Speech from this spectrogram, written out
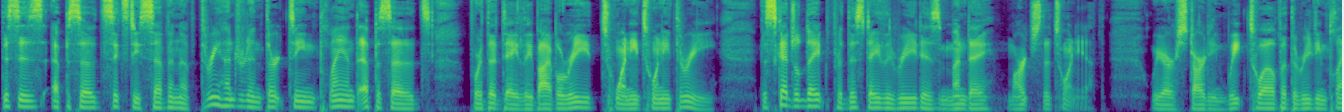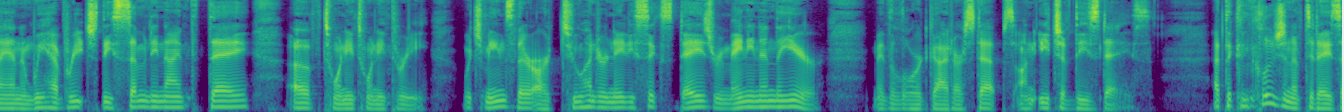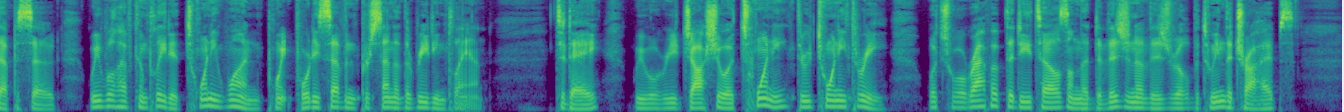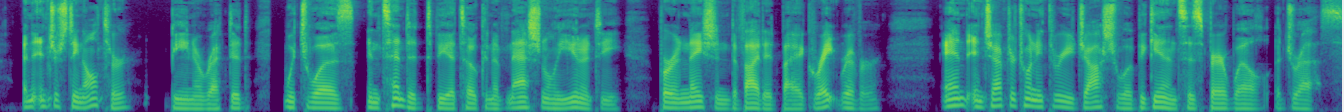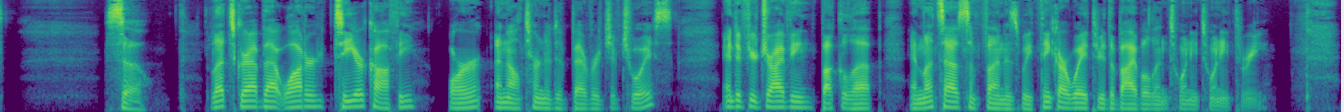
This is episode 67 of 313 planned episodes for the Daily Bible Read 2023. The scheduled date for this daily read is Monday, March the 20th. We are starting week 12 of the reading plan and we have reached the 79th day of 2023, which means there are 286 days remaining in the year. May the Lord guide our steps on each of these days. At the conclusion of today's episode, we will have completed 21.47% of the reading plan. Today, we will read Joshua 20 through 23, which will wrap up the details on the division of Israel between the tribes, an interesting altar being erected, which was intended to be a token of national unity for a nation divided by a great river, and in chapter 23, Joshua begins his farewell address. So, Let's grab that water, tea, or coffee, or an alternative beverage of choice. And if you're driving, buckle up and let's have some fun as we think our way through the Bible in 2023.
